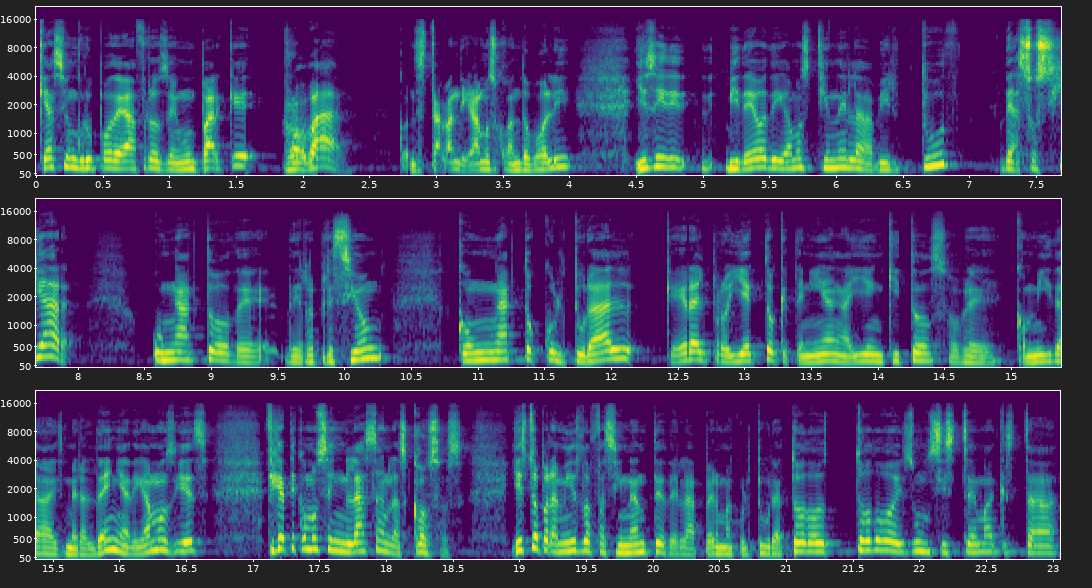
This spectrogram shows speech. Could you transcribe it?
¿Qué hace un grupo de afros en un parque? Robar cuando estaban, digamos, jugando boli. Y ese video, digamos, tiene la virtud de asociar un acto de, represión con un acto cultural que era el proyecto que tenían ahí en Quito sobre comida esmeraldeña, digamos, y es, fíjate cómo se enlazan las cosas. Y esto para mí es lo fascinante de la permacultura, todo, todo es un sistema que está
